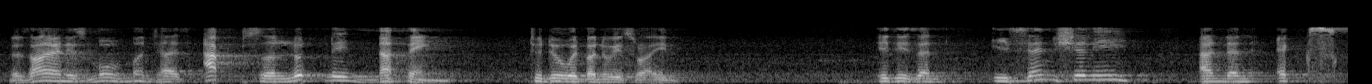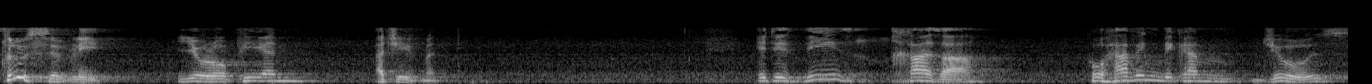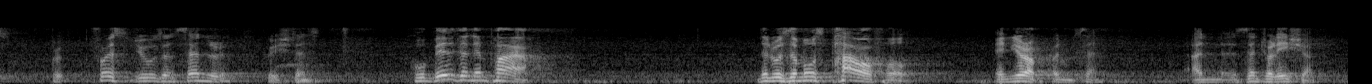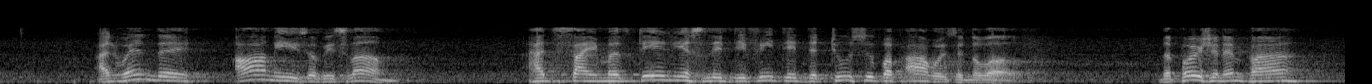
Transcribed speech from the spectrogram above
The Zionist movement has absolutely nothing to do with Banu Israel. It is an essentially and an exclusively European achievement. It is these Khazar who having become Jews, first Jews and Christians, who built an empire that was the most powerful in Europe and, and Central Asia. And when the armies of Islam had simultaneously defeated the two superpowers in the world, the Persian Empire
